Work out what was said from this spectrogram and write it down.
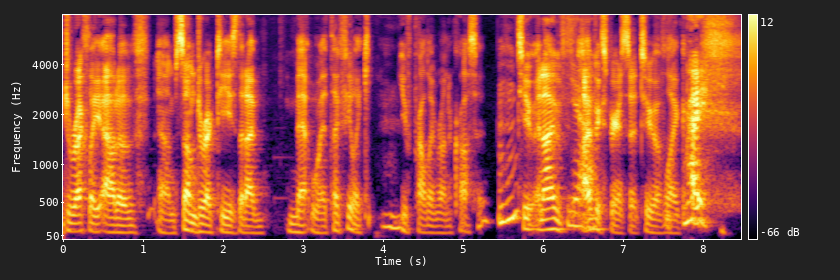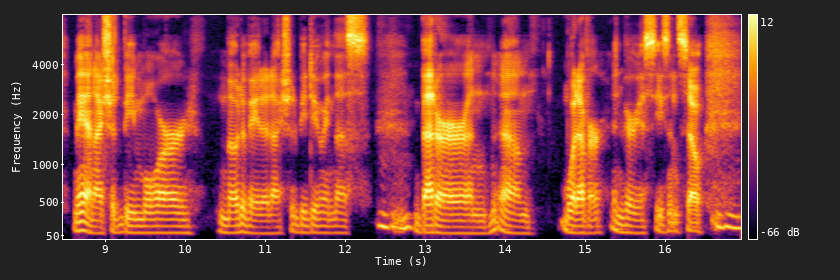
directly out of um, some directees that I've met with. I feel like mm-hmm. you've probably run across it mm-hmm. too, and I've yeah. I've experienced it too. Of like, right, man, I should be more motivated. I should be doing this mm-hmm. better, and um, whatever in various seasons. So, mm-hmm.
